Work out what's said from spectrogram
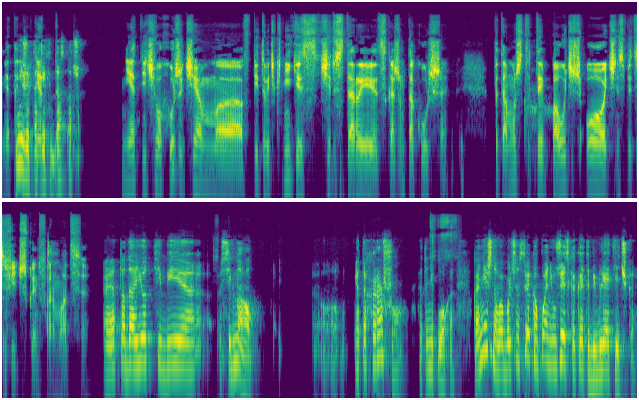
Нет, Книжек нет, таких достаточно... нет ничего хуже, чем э, впитывать книги с- через старые, скажем так, уши. Потому что ты получишь очень специфическую информацию. Это дает тебе сигнал. Это хорошо, это неплохо. Конечно, в большинстве компаний уже есть какая-то библиотечка.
